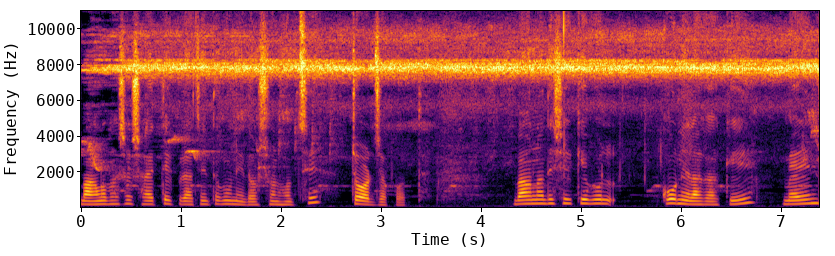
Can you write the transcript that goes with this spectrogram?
বাংলা ভাষা সাহিত্যের প্রাচীনতম নিদর্শন হচ্ছে চর্যাপদ। বাংলাদেশের কেবল কোন এলাকাকে মেরিন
